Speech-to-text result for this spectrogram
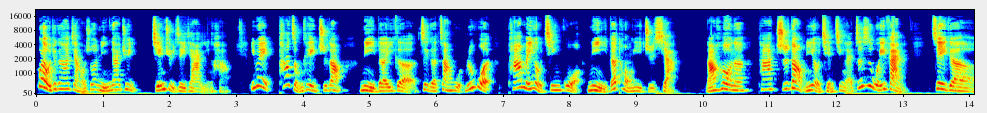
后来我就跟他讲，我说：“你应该去检举这家银行，因为他怎么可以知道你的一个这个账户？如果他没有经过你的同意之下，然后呢，他知道你有钱进来，这是违反这个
